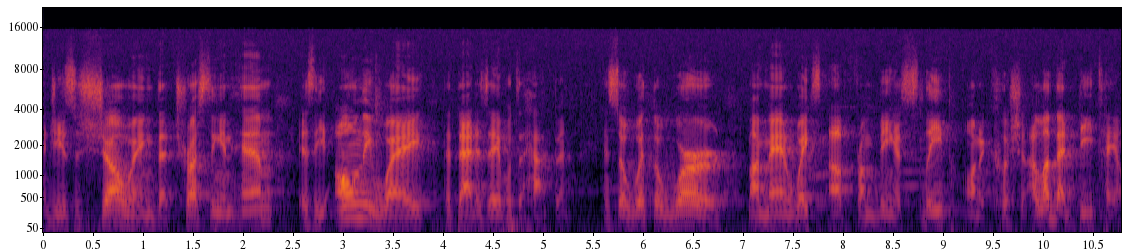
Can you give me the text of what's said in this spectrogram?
And Jesus is showing that trusting in Him is the only way that that is able to happen. And so, with the word, my man wakes up from being asleep on a cushion. I love that detail.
